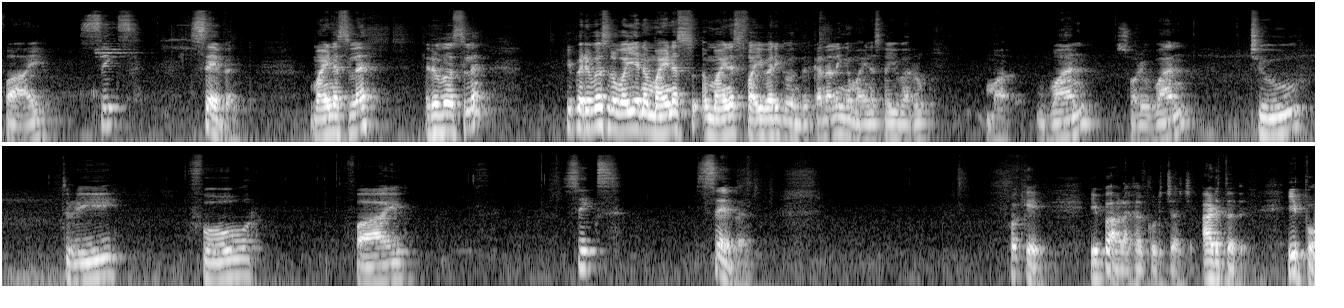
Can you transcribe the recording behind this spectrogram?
five six seven மைனஸில் ரிவர்ஸில் இப்போ ரிவர்ஸில் ஒய் என்ன மைனஸ் மைனஸ் ஃபைவ் வரைக்கும் வந்திருக்கு. அதனால் இங்கே மைனஸ் ஃபைவ் வரும். One sorry one two three four five six seven okay இப்போ அழகாக குறிச்சாச்சு. அடுத்தது. இப்போ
